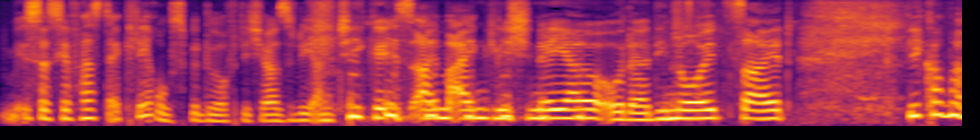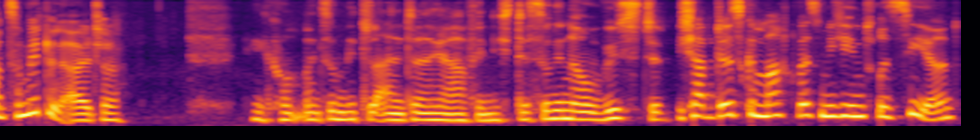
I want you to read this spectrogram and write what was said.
ist das ja fast erklärungsbedürftig. Also die Antike ist einem eigentlich näher oder die Neuzeit. Wie kommt man zum Mittelalter? Wie kommt man zum Mittelalter? Ja, wenn ich das so genau wüsste. Ich habe das gemacht, was mich interessiert.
